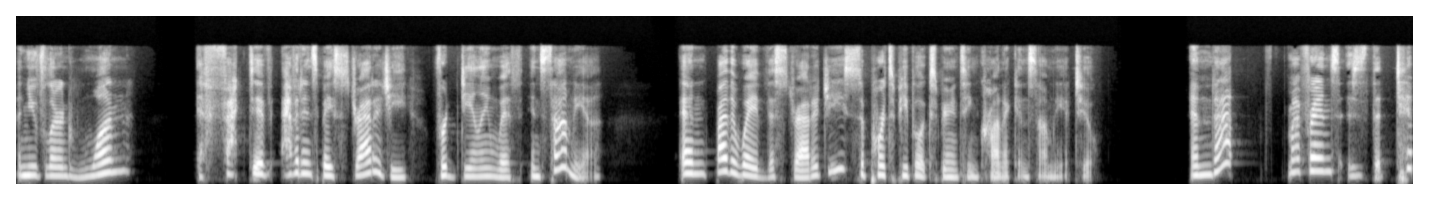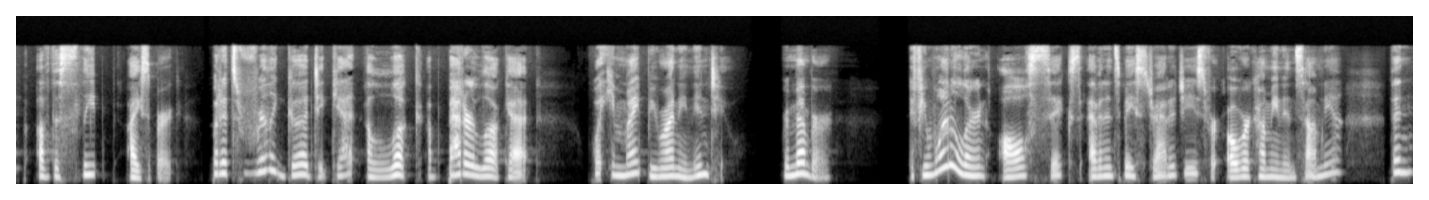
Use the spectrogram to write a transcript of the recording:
and you've learned one effective evidence based strategy for dealing with insomnia. And by the way, this strategy supports people experiencing chronic insomnia too. And that, my friends, is the tip of the sleep iceberg. But it's really good to get a look, a better look at what you might be running into. Remember, if you want to learn all six evidence based strategies for overcoming insomnia, then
